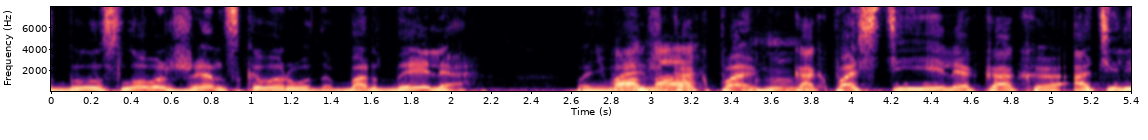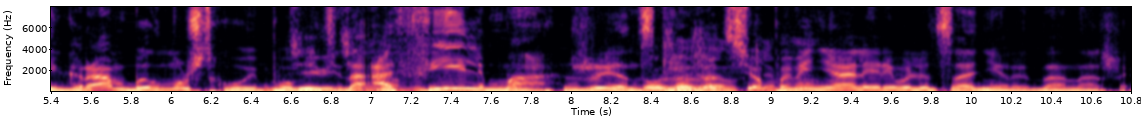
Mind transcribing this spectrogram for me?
было слово женского рода. Борделя. Понимаешь, Она... как, по, угу. как постеля, как. А телеграм был мужской, помните, да? А фильма женский. вот женский, все поменяли революционеры, да, наши.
